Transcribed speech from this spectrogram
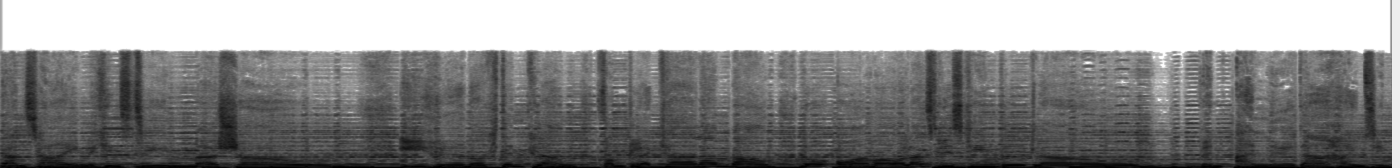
ganz heimlich ins Zimmer schauen. Ich hör noch den Klang vom Glöckerl am Baum, nur einmal ans Christkindl glauben. Wenn alle daheim sind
